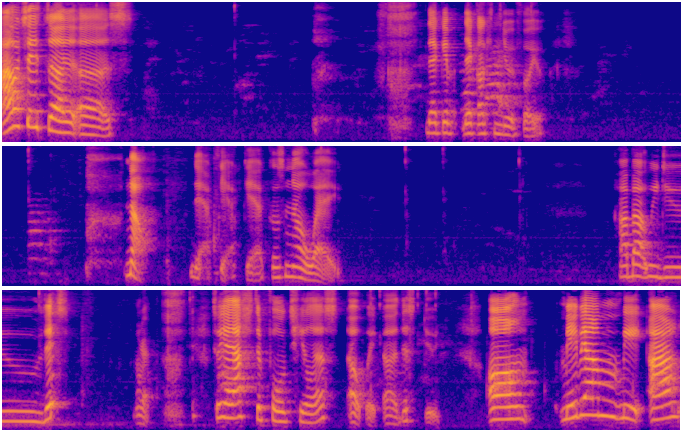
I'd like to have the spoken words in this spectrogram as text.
I would say it's a, uh, that give that I can do it for you. No. Yeah, yeah, yeah, cause no way. How about we do this? Okay. So yeah, that's the full tier list. Oh wait, uh, this dude. Um, maybe I'm be. I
